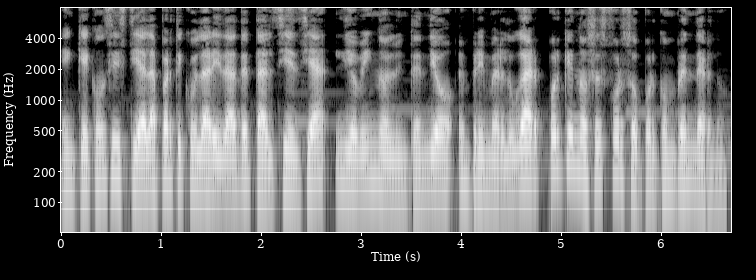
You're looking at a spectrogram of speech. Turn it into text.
En qué consistía la particularidad de tal ciencia, Liobin no lo entendió, en primer lugar, porque no se esforzó por comprenderlo.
